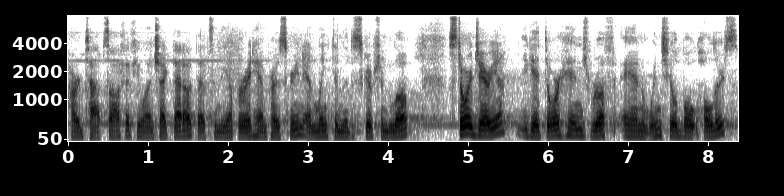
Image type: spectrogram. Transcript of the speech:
hard tops off if you want to check that out. That's in the upper right hand part of the screen and linked in the description below. Storage area, you get door hinge, roof, and windshield bolt holders.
